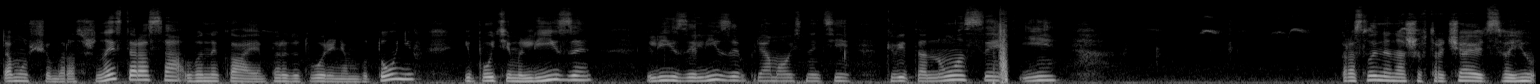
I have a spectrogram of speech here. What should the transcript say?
Тому що борошниста роса виникає перед утворенням бутонів і потім лізе, лізе, лізе прямо ось на ці квітоноси і рослини наші втрачають свою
